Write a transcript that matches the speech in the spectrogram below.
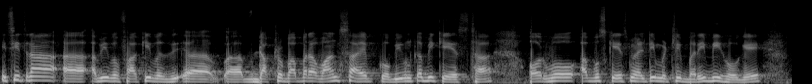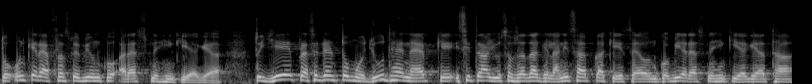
اسی طرح ابھی وفاقی ڈاکٹر بابر اوان صاحب کو بھی ان کا بھی کیس تھا اور وہ اب اس کیس میں الٹیمیٹلی بری بھی ہو گئے، تو ان کے ریفرنس پہ بھی ان کو اریسٹ نہیں کیا گیا۔ تو یہ پریسیڈنٹ تو موجود ہے نیب کے، اسی طرح یوسف زدہ گلانی صاحب کا کیس ہے، ان کو بھی اریسٹ نہیں کیا گیا تھا۔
